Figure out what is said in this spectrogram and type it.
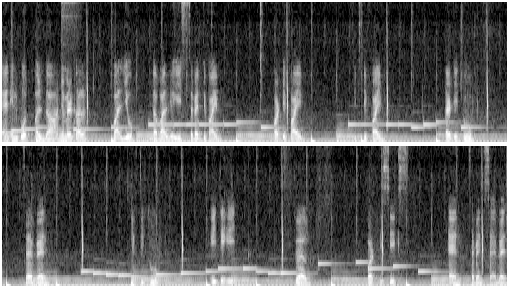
and input all the numerical value. The value is 75, 45, 65, 32, 7, 52, 88, 12, 46, and 77.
